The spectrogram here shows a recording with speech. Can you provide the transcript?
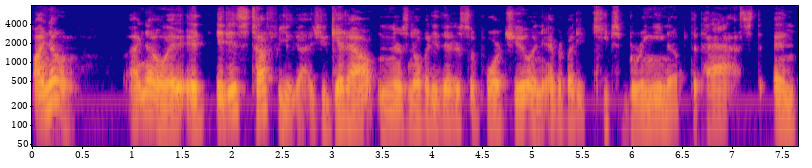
I know. I know. It, it, it is tough for you guys. You get out and there's nobody there to support you, and everybody keeps bringing up the past. And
